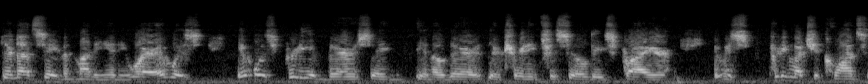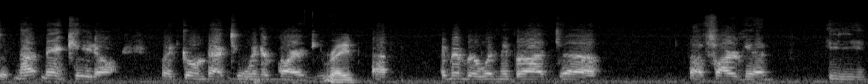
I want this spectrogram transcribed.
they're not saving money anywhere. It was it was pretty embarrassing, you know, their their training facilities prior. It was pretty much a Quonset, not Mankato, but going back to Winter Park. Right. Uh, I remember when they brought uh, uh, Favre in, he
